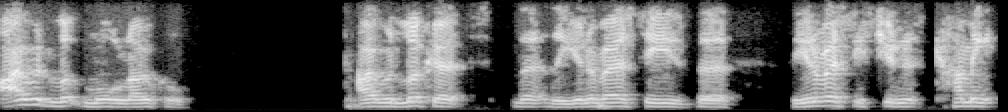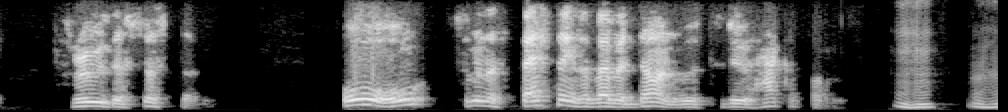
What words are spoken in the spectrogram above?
I would look more local. I would look at the, the universities, the, the university students coming through the system. Or some of the best things I've ever done was to do hackathons. Mm-hmm. Mm-hmm.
